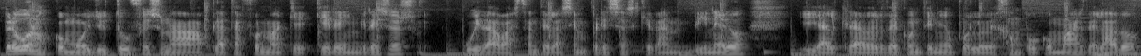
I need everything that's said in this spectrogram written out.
Pero bueno, como YouTube es una plataforma que quiere ingresos, cuida bastante las empresas que dan dinero y al creador de contenido pues lo deja un poco más de lado.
